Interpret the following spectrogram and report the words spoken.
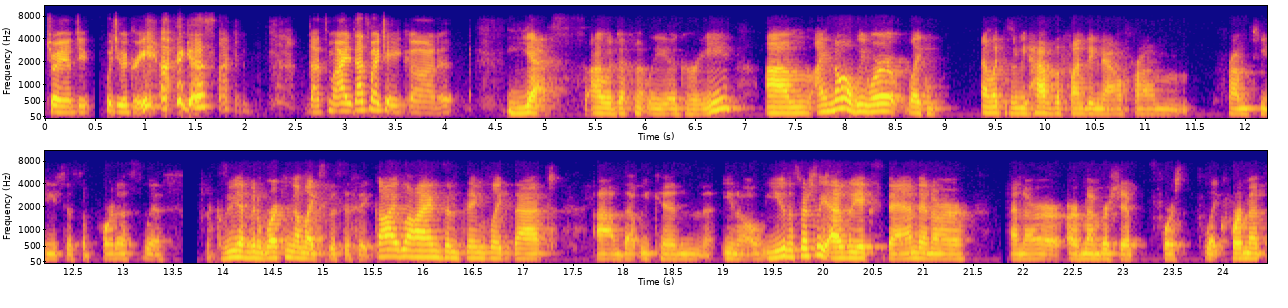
Joanne do, would you agree? I guess that's my that's my take on it. Yes i would definitely agree. Um, i know we were like and like i said we have the funding now from from td to support us with because we had been working on like specific guidelines and things like that um, that we can you know use especially as we expand and our and our, our membership for like for men-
